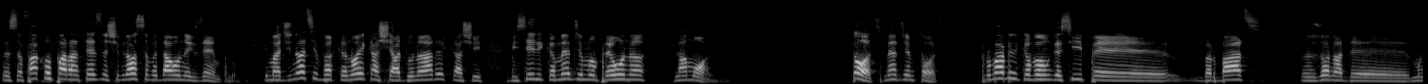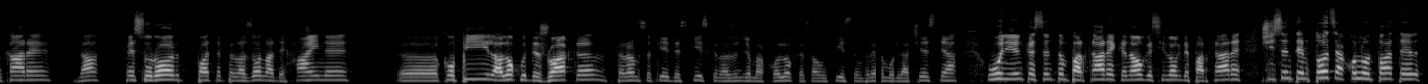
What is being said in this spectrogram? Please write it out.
însă fac o paranteză și vreau să vă dau un exemplu. Imaginați-vă că noi, ca și adunare, ca și biserică, mergem împreună la mall toți, mergem toți. Probabil că vom găsi pe bărbați în zona de mâncare, da? pe surori, poate pe la zona de haine, uh, copiii la locul de joacă, sperăm să fie deschis când ajungem acolo, că s-au închis în vremurile acestea. Unii încă sunt în parcare, că n-au găsit loc de parcare și suntem toți acolo în toate,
